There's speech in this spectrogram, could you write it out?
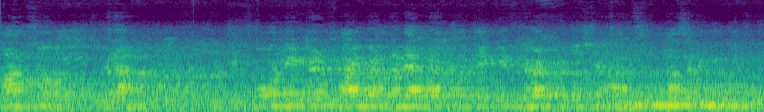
500 ਗ੍ਰਾਮ 4 ਲੀਟਰ 500 ml ਤੋਂ ਤੇ ਥਰਡ ਪੋਜੀਸ਼ਨ ਹਾਸਲ ਕੀਤੀ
